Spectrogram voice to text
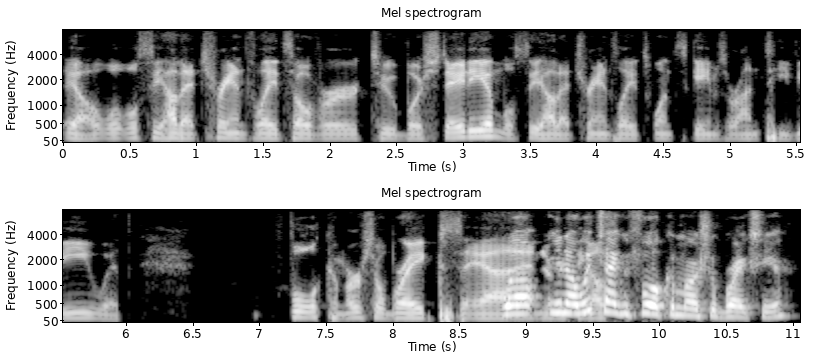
you know we'll, we'll see how that translates over to Busch Stadium. We'll see how that translates once games are on TV with full commercial breaks. And well, you know we're else. taking full commercial breaks here.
